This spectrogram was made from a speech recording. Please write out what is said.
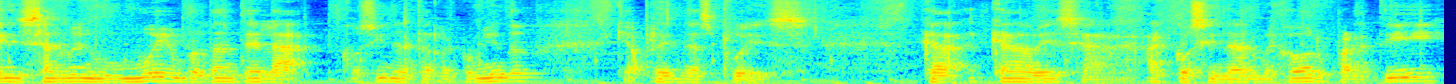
es algo muy importante la cocina. Te recomiendo que aprendas pues cada, vez a, cocinar mejor para ti.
